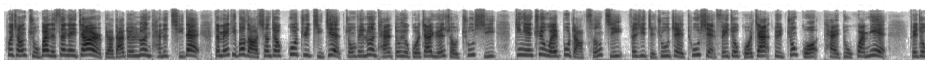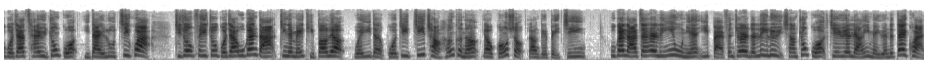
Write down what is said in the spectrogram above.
会场主办的塞内加尔表达对论坛的期待，但媒体报道，相较过去几届中非论坛都有国家元首出席，今年却为部长层级。分析指出，这凸显非洲国家对中国态度幻灭。非洲国家参与中国“一带一路”计划，其中非洲国家乌干达今年媒体爆料，唯一的国际机场很可能要拱手让给北京。乌干达在二零一五年以百分之二的利率向中国借约两亿美元的贷款，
